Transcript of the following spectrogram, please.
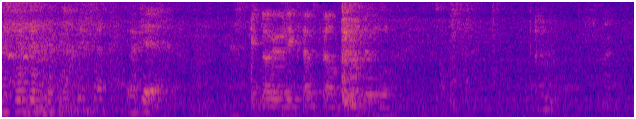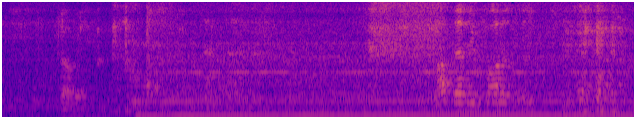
okay. Es gibt auch über die Köpfe ein bisschen glaube ich. Not that you fall asleep.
